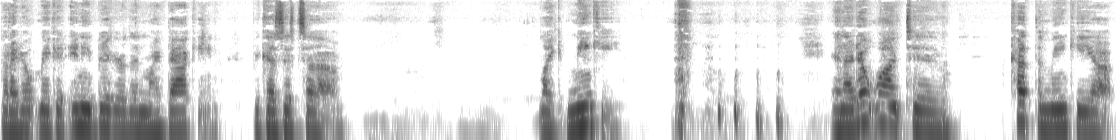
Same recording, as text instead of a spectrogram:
that I don't make it any bigger than my backing because it's a like minky. and I don't want to cut the minky up.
